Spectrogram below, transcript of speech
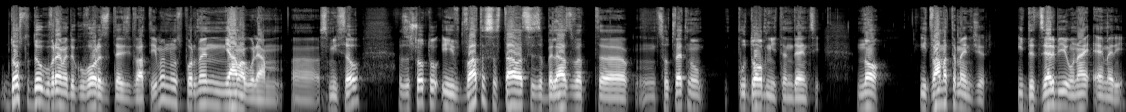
доста дълго време да говоря за тези двата има, но според мен няма голям а, смисъл, защото и в двата състава се забелязват а, съответно подобни тенденции. Но и двамата менеджери, и Дедзерби и Унай Емери,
